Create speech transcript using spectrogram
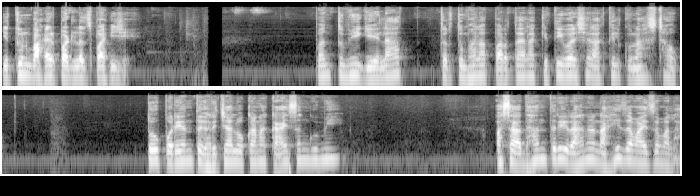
इथून बाहेर पडलंच पाहिजे. पण तुम्ही गेलात तर तुम्हाला परतायला किती वर्ष लागतील कुणास ठाऊक? तोपर्यंत घरच्या लोकांना काय सांगू मी? असाधांतरी राहणं नाही जमायचं मला.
